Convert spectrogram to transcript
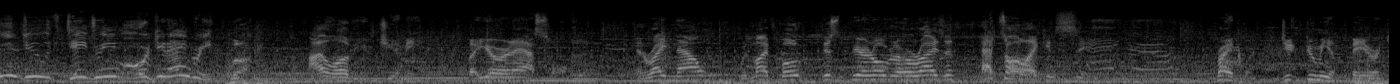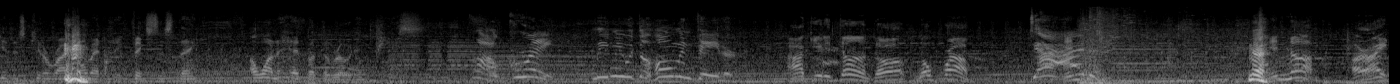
you do is daydream or get angry. Look, I love you, Jimmy, but you're an asshole. And right now, with my boat disappearing over the horizon, that's all I can see. Franklin, do do me a favor and give this kid a ride home after they fix this thing? I want to headbutt the road in peace. Oh, great! Leave me with the home invader. I'll get it done, dog. No problem. Dad! Enough, all right?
